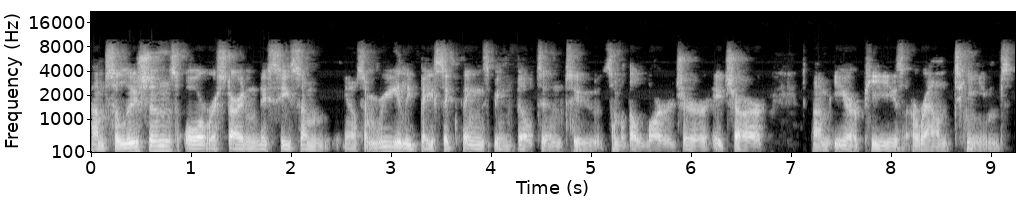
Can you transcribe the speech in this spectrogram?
um, solutions, or we're starting to see some, you know, some really basic things being built into some of the larger HR um, ERPs around teams.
